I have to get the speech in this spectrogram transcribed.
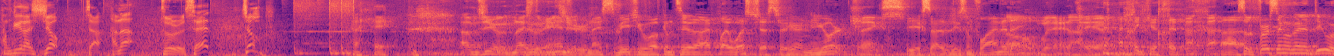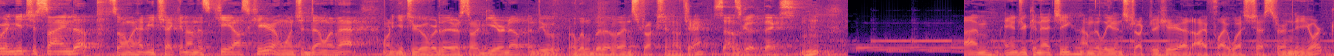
함께 가시죠. 자, 하나, 둘, 셋, 점프! Hey, I'm June. Nice to Dude, meet Andrew, you. nice to meet you. Welcome to I Fly Westchester here in New York. Thanks. Are you excited to do some flying today? Oh man, I am. Good. Uh, so the first thing we're going to do, we're going to get you signed up. So I'm going to have you check in on this kiosk here, and once you're done with that, I want to get you over there and start gearing up and do a little bit of instruction. Okay? Sounds good. Thanks. I'm Andrew Kanechi. I'm the lead instructor here at iFly Westchester in New York.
